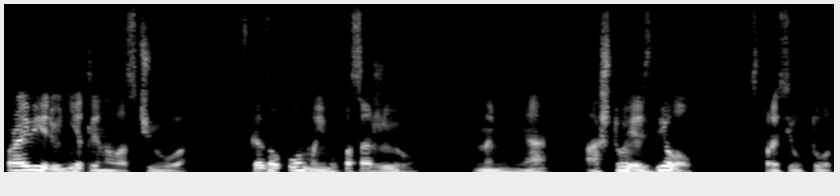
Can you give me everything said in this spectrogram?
проверю, нет ли на вас чего, сказал он моему пассажиру. На меня? А что я сделал? спросил тот.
